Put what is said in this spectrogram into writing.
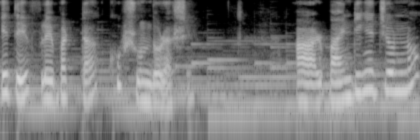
এতে ফ্লেভারটা খুব সুন্দর আসে। আর বাইন্ডিংয়ের জন্য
